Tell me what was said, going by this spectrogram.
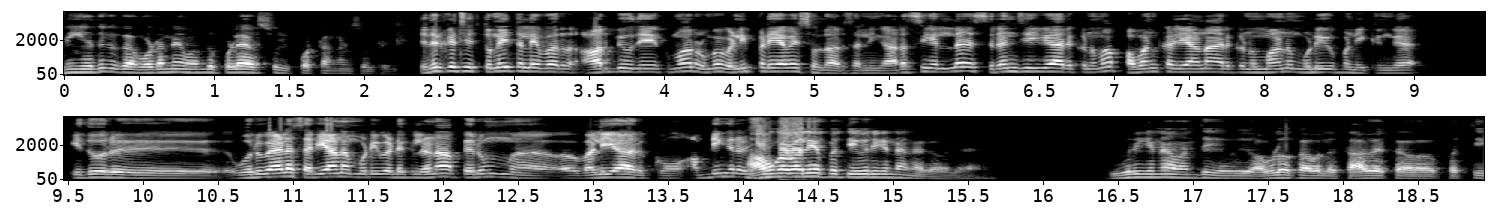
நீங்கள் எதுக்கு உடனே வந்து பிள்ளையார் சொல்லி போட்டாங்கன்னு சொல்கிறீங்க எதிர்க்கட்சி துணைத் தலைவர் ஆர்பி உதயகுமார் ரொம்ப வெளிப்படையாவே சொல்லார் சார். நீங்க அரசியல்ல சிரஞ்சீவியா இருக்கணுமா? பவன் கல்யாணா இருக்கணுமான்னு முடிவு பண்ணிக்கோங்க. இது ஒரு ஒருவேளை சரியான முடிவு எடுக்கலைன்னா பெரும் வழியா இருக்கும். அப்படிங்கிற அவங்க வழியை பற்றி இவருக்கு என்னங்க கவலை? இவருக்கு என்ன வந்து அவ்வளோ கவலை? தாவேக்காவை பற்றி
